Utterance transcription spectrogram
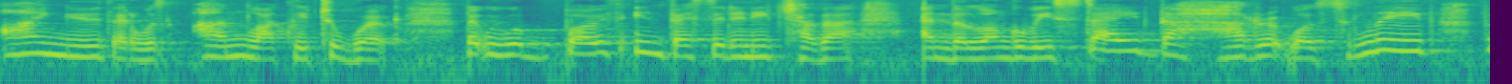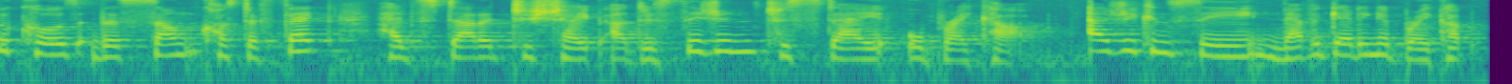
I knew that it was unlikely to work, but we were both invested in each other, and the longer we stayed, the harder it was to leave because the sunk cost effect had started to shape our decision to stay or break up. As you can see, navigating a breakup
